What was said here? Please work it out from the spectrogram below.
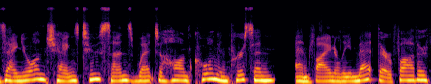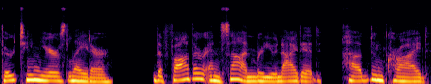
Zhang Yuancheng's two sons went to Hong Kong in person, and finally met their father 13 years later. The father and son reunited, hugged and cried.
